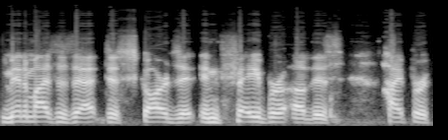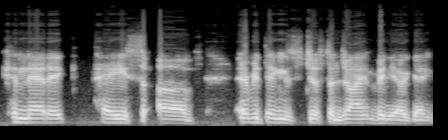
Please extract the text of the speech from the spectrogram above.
minimizes that, discards it in favor of this hyperkinetic pace of everything's just a giant video game.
